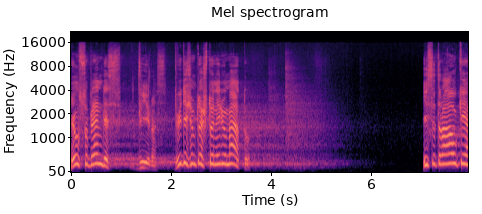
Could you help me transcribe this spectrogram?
jau subrendęs vyras, 28 metų. Įsitraukė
